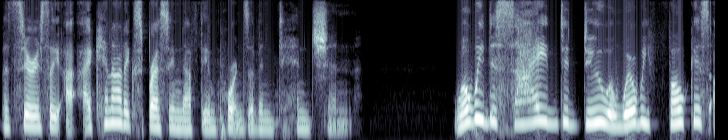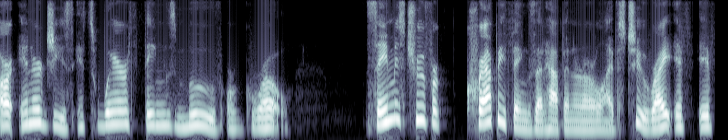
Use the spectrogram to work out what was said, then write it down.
But seriously, I, cannot express enough the importance of intention. What we decide to do and where we focus our energies, it's where things move or grow. Same is true for crappy things that happen in our lives too, right? If if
